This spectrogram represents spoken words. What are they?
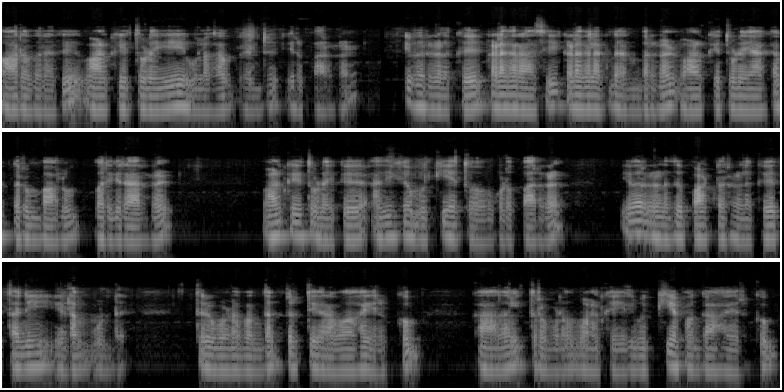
ஆன பிறகு வாழ்க்கை துணையே உலகம் என்று இருப்பார்கள். இவர்களுக்கு கடகராசி கடகலக்ன நண்பர்கள் வாழ்க்கை துணையாக பெரும்பாலும் வருகிறார்கள். வாழ்க்கை துணைக்கு அதிக முக்கியத்துவம் கொடுப்பார்கள். இவர்களது பார்ட்னர்களுக்கு தனி இடம் உண்டு. திருமண பந்தம் திருப்திகரமாக இருக்கும். காதல் திருமணம் வாழ்க்கையில் முக்கிய பங்காக இருக்கும்.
